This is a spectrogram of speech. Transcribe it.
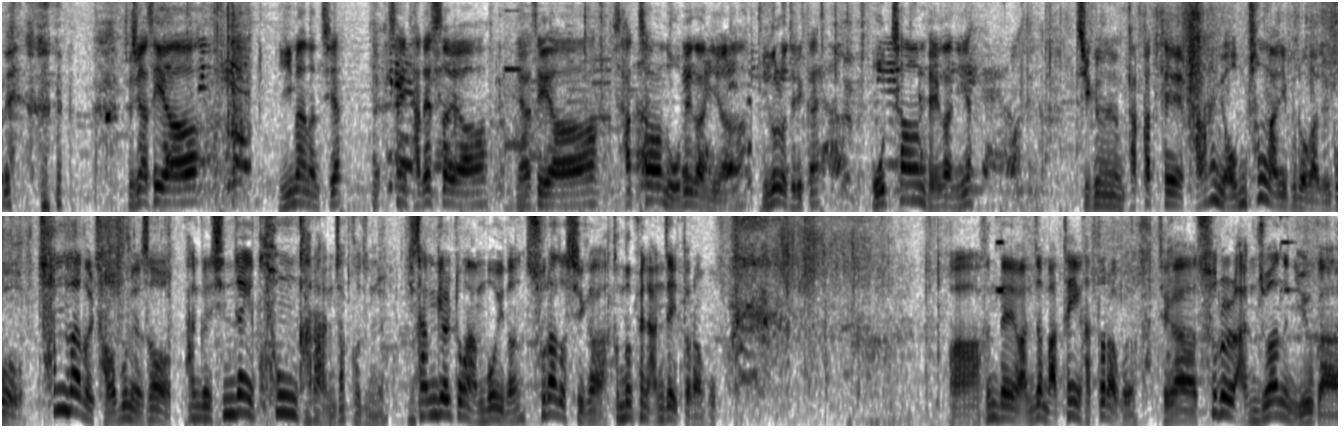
네. 조심하세요. 2만원치요? 네, 사장님 다 됐어요. 안녕하세요. 4,500원이요. 이걸로 드릴까요? 5,100원이요? 지금 바깥에 바람이 엄청 많이 불어가지고 천막을 접으면서 방금 심장이 쿵 가라앉았거든요. 2, 3개월 동안 안 보이던 술 아저씨가 건너편에 앉아있더라고. 아 근데 완전 마탱이 같더라고요. 제가 술을 안 좋아하는 이유가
